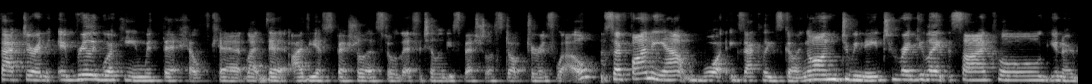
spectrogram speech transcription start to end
factor? And, really working with their healthcare, like their IVF specialist or their fertility specialist doctor as well. So finding out what exactly is going on. Do we need to regulate the cycle? You know,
